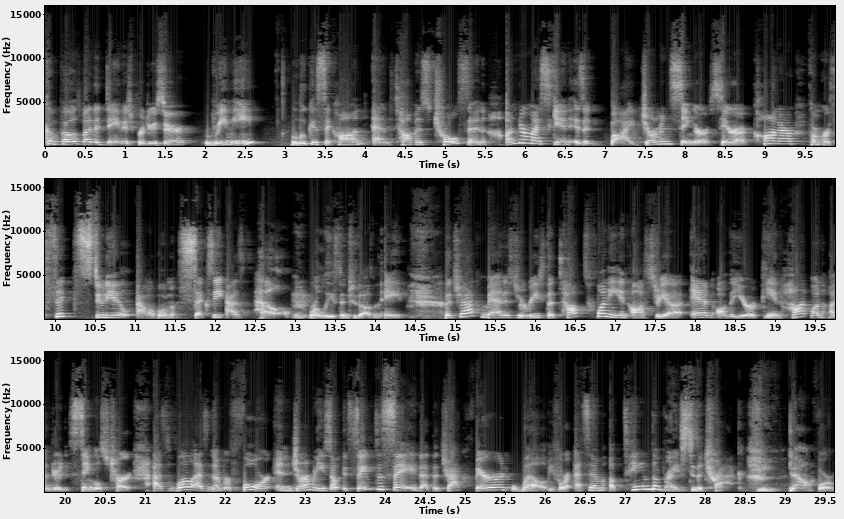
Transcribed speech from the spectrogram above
Composed by the Danish producer Remee, Lucas Secon, and Thomas Troelsen, Under My Skin is a, by German singer Sarah Connor from her sixth studio album Sexy as Hell, released in 2008. The track managed to reach the top 20 in Austria and on the European Hot 100 singles chart, as well as number 4 in Germany, so it's safe to say that the track fared well before SM obtained the rights to the track. Hmm. Now, for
